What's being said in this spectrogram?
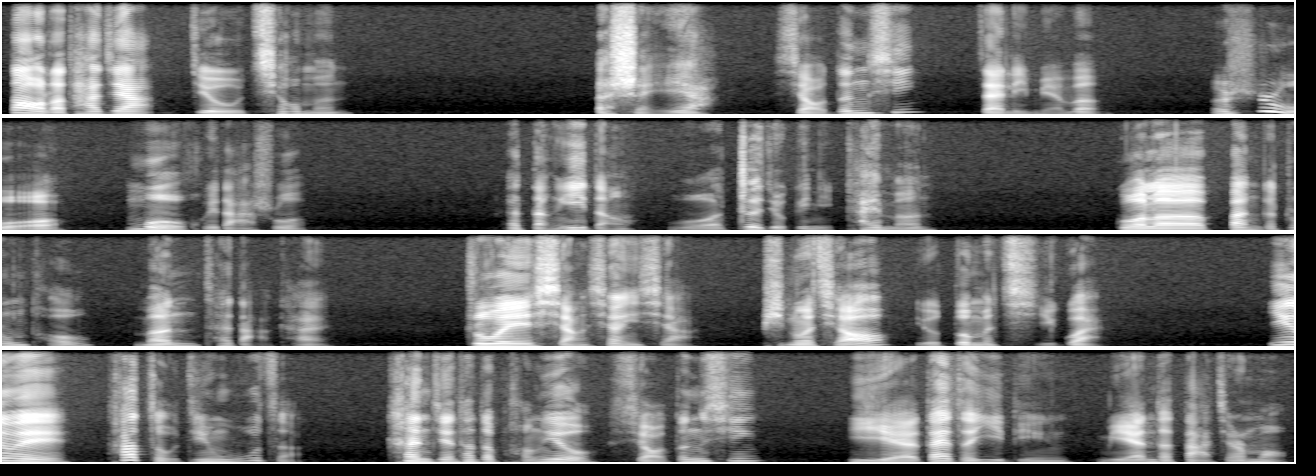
到了他家就敲门。呃，谁呀？小灯芯在里面问。呃，是我。木偶回答说。等一等，我这就给你开门。过了半个钟头，门才打开。诸位想象一下，匹诺乔有多么奇怪，因为他走进屋子，看见他的朋友小灯芯也戴着一顶棉的大尖帽，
